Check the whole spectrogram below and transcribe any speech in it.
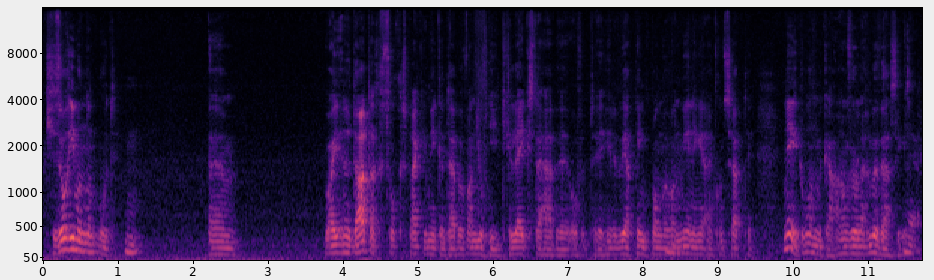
Als je zo iemand ontmoet, Hm. ehm, waar je inderdaad dat soort gesprekken mee kunt hebben, van je hoeft niet het gelijks te hebben of het eh, hele weer pingpongen van meningen en concepten. Nee, gewoon elkaar aanvullen en bevestigen.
